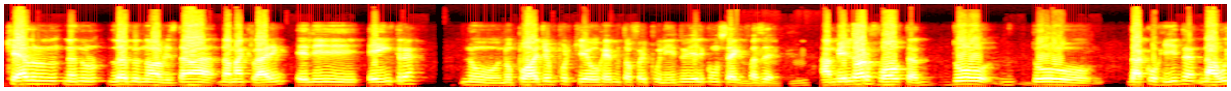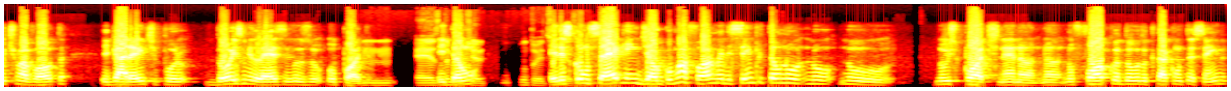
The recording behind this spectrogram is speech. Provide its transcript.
que é o Lando Norris da, da McLaren, ele entra no, no pódio porque o Hamilton foi punido e ele consegue fazer Uhum. a melhor volta do, do, da corrida na última volta e garante por dois milésimos o, o pódio. Uhum. É Então, Eles conseguem, de alguma forma, eles sempre estão no, no, no, no spot, né? No, no, no foco do, do que está acontecendo.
